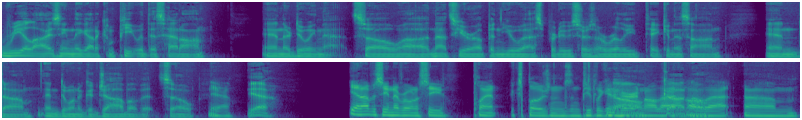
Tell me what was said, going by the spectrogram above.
realizing they got to compete with this head on and they're doing that so uh, and that's europe and us producers are really taking this on and um, and doing a good job of it so Yeah. yeah Yeah, and obviously you never want to see plant explosions and people get No, hurt and all that, God, all no. that. Um,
